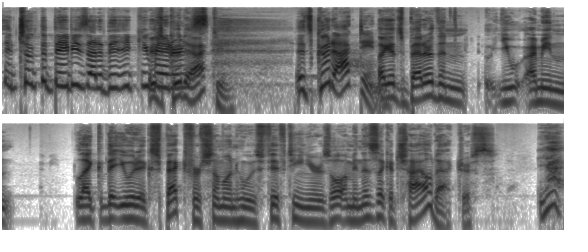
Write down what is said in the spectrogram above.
they took the babies out of the incubators. It's good acting. It's good acting. Like it's better than you, I mean, like that you would expect for someone who was 15 years old. I mean, this is like a child actress. Yeah.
